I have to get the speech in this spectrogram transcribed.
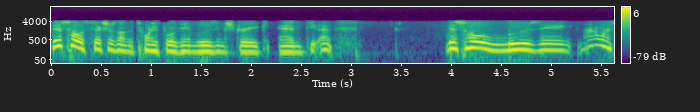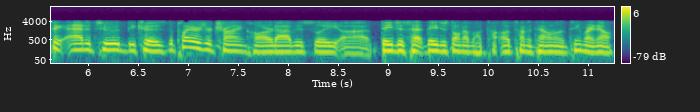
this whole Sixers on the 24 game losing streak and uh, this whole losing I don't want to say attitude because the players are trying hard obviously. Uh they just ha- they just don't have a, t- a ton of talent on the team right now.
